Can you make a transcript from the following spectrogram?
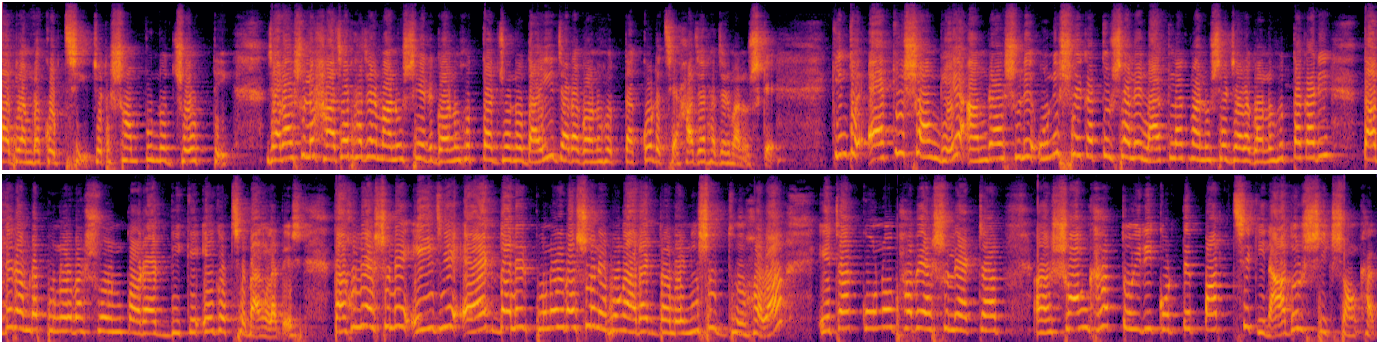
দাবি আমরা করছি, যেটা সম্পূর্ণ যৌক্তিক। যারা আসলে হাজার হাজার মানুষের গণহত্যার জন্য দায়ী, যারা গণহত্যা করেছে হাজার হাজার মানুষকে। কিন্তু একই সঙ্গে আমরা আসলে উনিশশো একাত্তর সালে লাখ লাখ মানুষের যারা গণহত্যাকারী, তাদের আমরা পুনর্বাসন করার দিকে এগোচ্ছে বাংলাদেশ। তাহলে আসলে এই যে এক দলের পুনর্বাসন এবং আর এক দলের নিষিদ্ধ হওয়া, এটা কোনোভাবে আসলে একটা সংঘাত তৈরি করতে পারছে কিনা? আদর্শিক সংঘাত।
